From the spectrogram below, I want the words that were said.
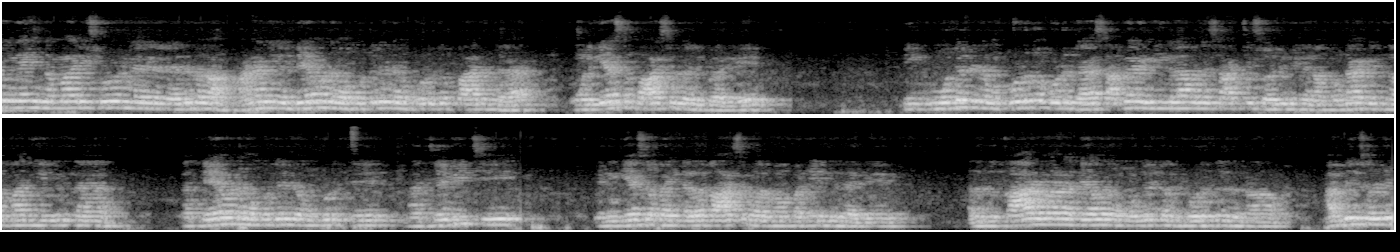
நீங்க இந்த மாதிரி சூழ்நிலையில இருக்கலாம். ஆனா நீங்க தேவனை முதலிடம் கொடுக்க பாருங்க. உங்களுக்கு ஏசப்ப ஆசீர்வதிப்பாரு. நீங்க முதலிடம் கொடுக்க கொடுக்க சபையில நீங்களா வந்து சாட்சி சொல்லுவீங்க. நான் முன்னாடி இந்த மாதிரி இருந்தேன். நான் தேவனுக்கு முதலிடம் கொடுத்து நான் ஜெபிச்சு எனக்கு ஏசப்பா இந்த அளவுக்கு ஆசீர்வாதமாக பண்ணியிருக்கிறாரு. அதுக்கு காரணமான தேவனுக்கு முதலிடம் கொடுத்ததுதான் அப்படின்னு சொல்லி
